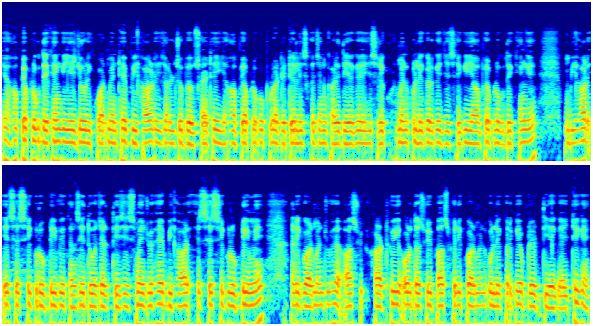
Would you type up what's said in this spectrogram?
यहाँ पे आप लोग देखेंगे ये जो रिक्वायरमेंट है, बिहार रिज़ल्ट जो वेबसाइट है, यहाँ पे आप लोग को पूरा डिटेल इसका जानकारी दिया गया है। इस रिक्वायरमेंट को लेकर के जैसे कि यहाँ पे आप लोग देखेंगे, Bihar SSC group D vacancy दो हज़ार तेईस इसमें जो है, बिहार एसएससी ग्रुप डी में रिक्वायरमेंट जो है, आठवीं और दसवीं पास पे रिक्वायरमेंट को लेकर के अपडेट दिया गया है, ठीक है?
